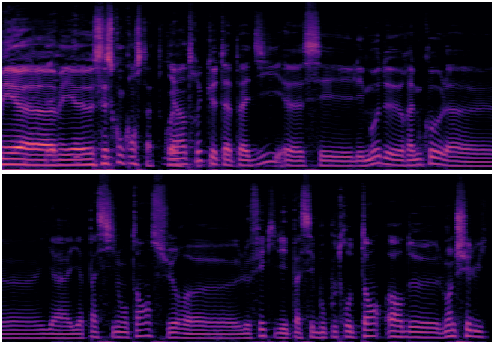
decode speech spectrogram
mais euh, mais euh, c'est ce qu'on constate. Il y a un truc que t'as pas dit, euh, c'est les mots de Remco là. euh, Il y, a, il y a pas si longtemps sur euh, le fait qu'il ait passé beaucoup trop de temps hors de loin de chez lui.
